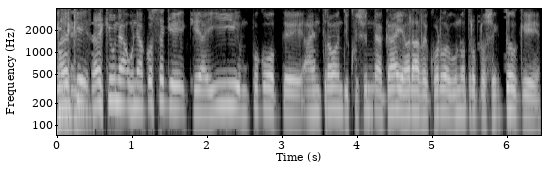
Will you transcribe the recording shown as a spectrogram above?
¿Sabes qué? ¿Sabes qué? Una, una cosa que, que, ahí un poco te ha entrado en discusión acá y ahora recuerdo algún otro proyecto que,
